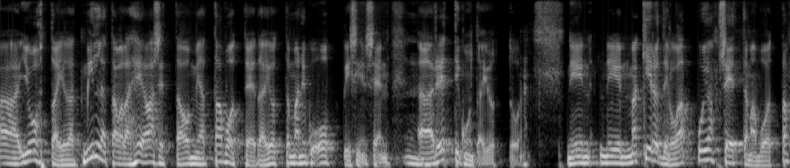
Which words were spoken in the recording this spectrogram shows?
äh, johtajilta, että millä tavalla he asettaa omia tavoitteita, jotta mä niin kuin oppisin sen mm. äh, rettikuntajuttuun. Niin, niin mä kirjoitin lappuja seitsemän vuotta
